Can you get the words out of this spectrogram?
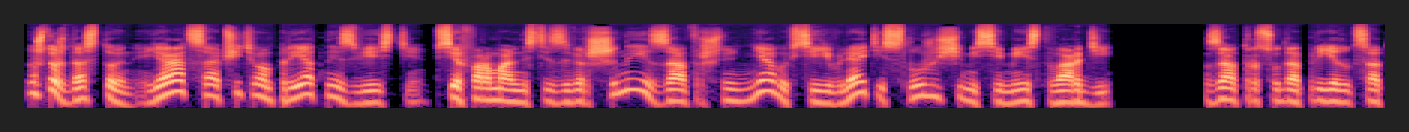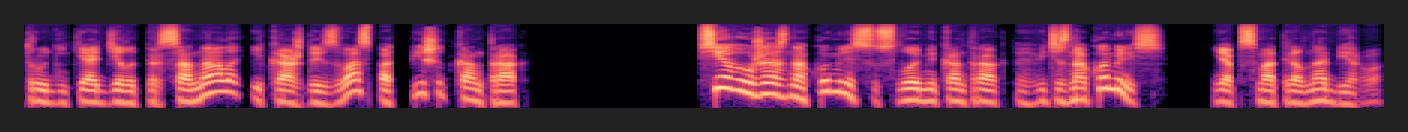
Ну что ж, достойные, я рад сообщить вам приятное известие. Все формальности завершены, и с завтрашнего дня вы все являетесь служащими семейства Орди. Завтра сюда приедут сотрудники отдела персонала, и каждый из вас подпишет контракт. Все вы уже ознакомились с условиями контракта. Ведь ознакомились? Я посмотрел на Берва.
